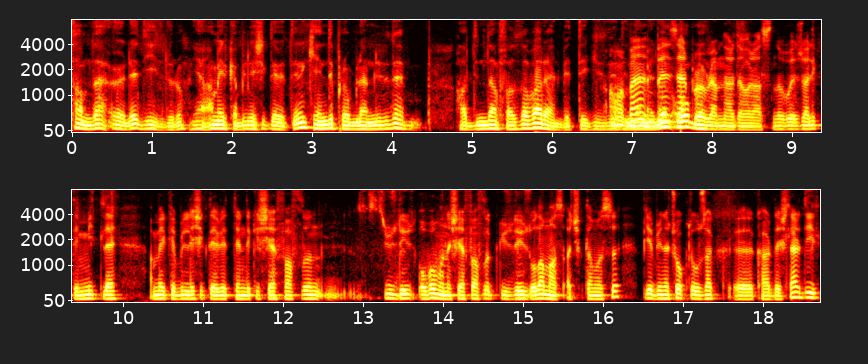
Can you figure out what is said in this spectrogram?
tam da öyle değil durum. Yani Amerika Birleşik Devletleri'nin kendi problemleri de haddinden fazla var elbette gizli Ama ben benzer O- problemler de var aslında. Bu özellikle MIT'le Amerika Birleşik Devletleri'ndeki şeffaflığın %100 Obama'nın şeffaflık %100 olamaz açıklaması birbirine çok da uzak e, kardeşler değil.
